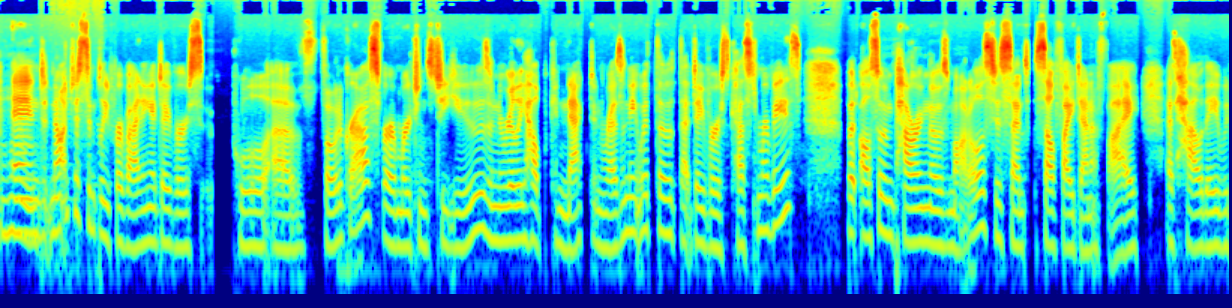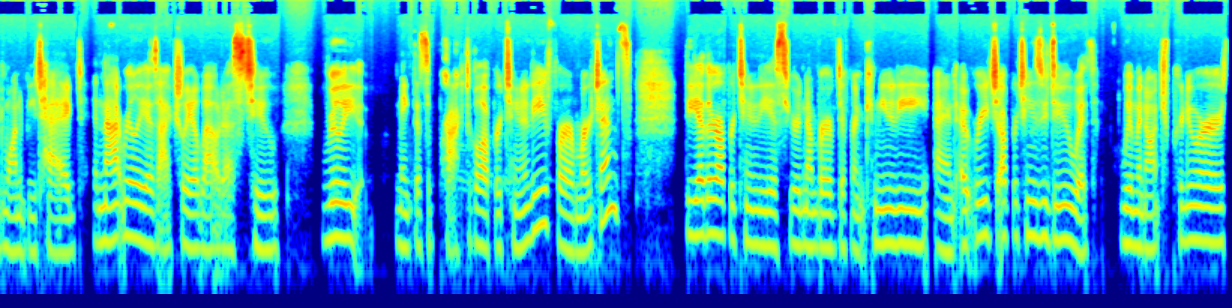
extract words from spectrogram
mm-hmm. and not just simply providing a diverse pool of photographs for our merchants to use and really help connect and resonate with that diverse customer base, but also empowering those models to self identify as how they would want to be tagged. And that really has actually allowed us to really make this a practical opportunity for our merchants. The other opportunity is through a number of different community and outreach opportunities we do with women entrepreneurs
